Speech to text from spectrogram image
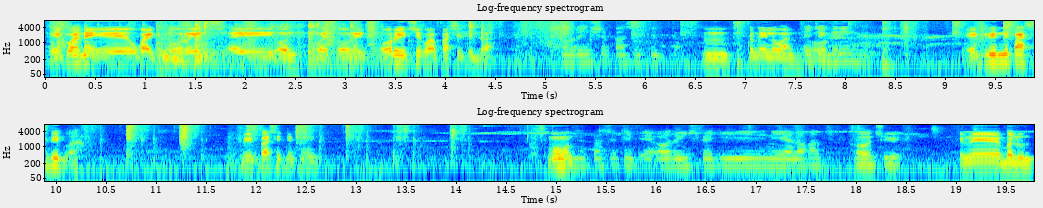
Eh, kuha na eh, white orange ay on. White orange. Orange siya kuha, positive ah. Orange siya positive ka. Hmm, kanailawan. Medyo green mo. Eh, green ni positive ah. Green positive ni. Momon. Positive, eh orange pwede ni yellow ka. Oh, sige. Kini balloon.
